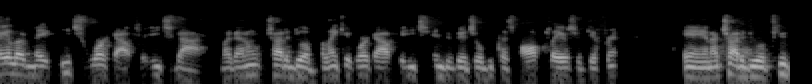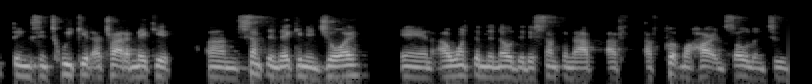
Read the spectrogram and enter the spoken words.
tailor make each workout for each guy. Like I don't try to do a blanket workout for each individual because all players are different. And I try to do a few things and tweak it. I try to make it um, something they can enjoy. And I want them to know that it's something I've, I've, I've put my heart and soul into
